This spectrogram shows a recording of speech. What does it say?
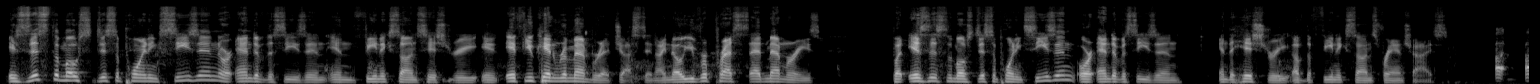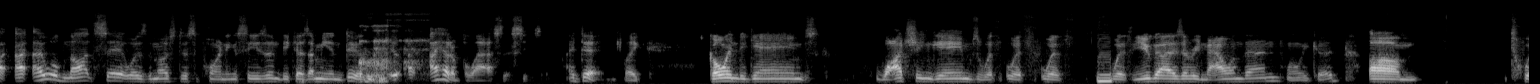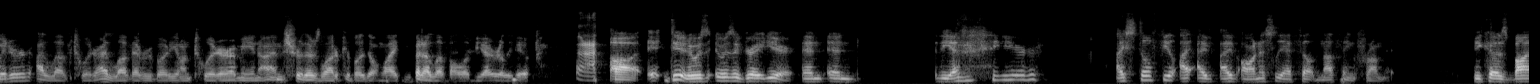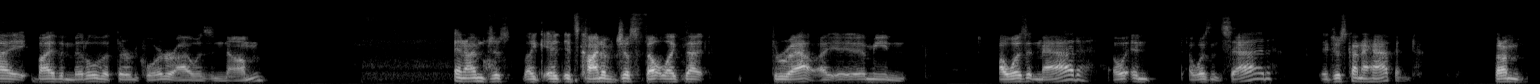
Is this the most disappointing season or end of the season in Phoenix Suns history? In- If you can remember it, Justin. I know you've repressed said memories, but is this the most disappointing season or end of a season in the history of the Phoenix Suns franchise? I, I, I will not say it was the most disappointing season because I mean, dude, it, I, I had a blast this season. I did like going to games, watching games with with with with you guys every now and then when we could. Um, Twitter, I love Twitter. I love everybody on Twitter. I mean, I'm sure there's a lot of people that don't like me, but I love all of you. I really do. Uh, it, dude, it was it was a great year, and and the end of the year, I still feel I I've, I've honestly I felt nothing from it because by by the middle of the third quarter I was numb, and I'm just like it, it's kind of just felt like that throughout. I I mean, I wasn't mad, I, and I wasn't sad. It just kind of happened, but I'm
